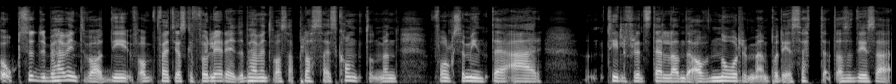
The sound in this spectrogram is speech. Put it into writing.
Också, det behöver inte vara, för att jag ska följa dig, det behöver inte vara så här plus size konton. Men folk som inte är tillfredsställande av normen på det sättet. Alltså det är så här,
